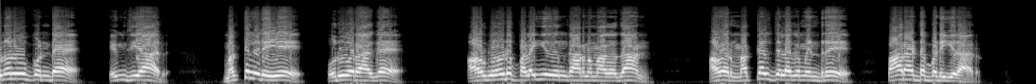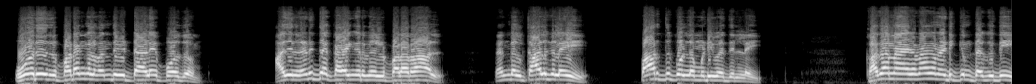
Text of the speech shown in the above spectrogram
உணர்வு கொண்ட எம்ஜிஆர் மக்களிடையே ஒருவராக அவர்களோடு பழகியதன் காரணமாக தான் அவர் மக்கள் திலகம் என்று பாராட்டப்படுகிறார். ஓரிரு படங்கள் வந்துவிட்டாலே போதும். அதில் நடித்த கலைஞர்கள் பலரால் தங்கள் கால்களை பார்த்து கொள்ள முடிவதில்லை. கதாநாயகனாக நடிக்கும் தகுதி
